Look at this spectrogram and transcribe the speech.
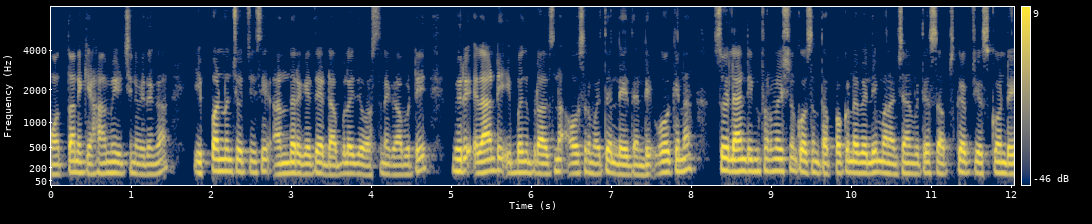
మొత్తానికి హామీ ఇచ్చిన విధంగా ఇప్పటి నుంచి వచ్చేసి అందరికైతే డబ్బులు అయితే వస్తున్నాయి కాబట్టి మీరు ఎలాంటి ఇబ్బంది పడాల్సిన అవసరం అయితే లేదండి. ఓకేనా? సో ఇలాంటి ఇన్ఫర్మేషన్ కోసం తప్పకుండా వెళ్ళి మన ఛానల్ అయితే సబ్స్క్రైబ్ చేసుకోండి.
